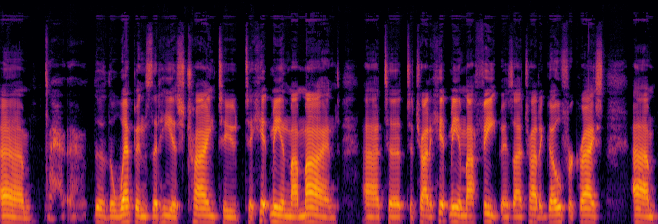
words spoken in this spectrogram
um, the the weapons that he is trying to to hit me in my mind, uh, to to try to hit me in my feet as I try to go for Christ. Um,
